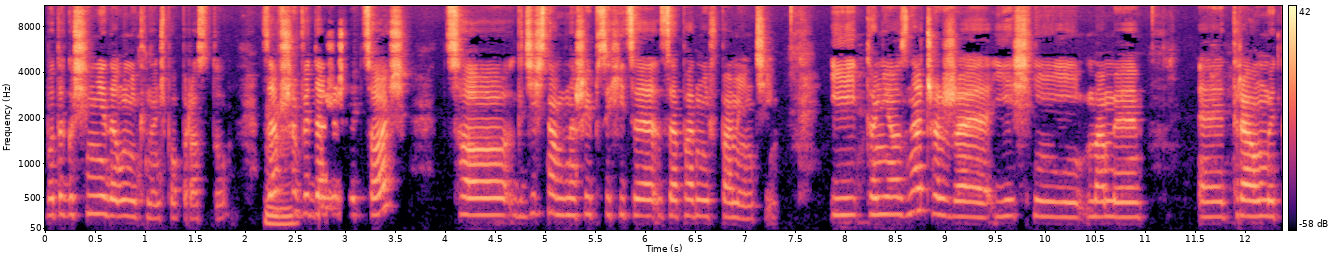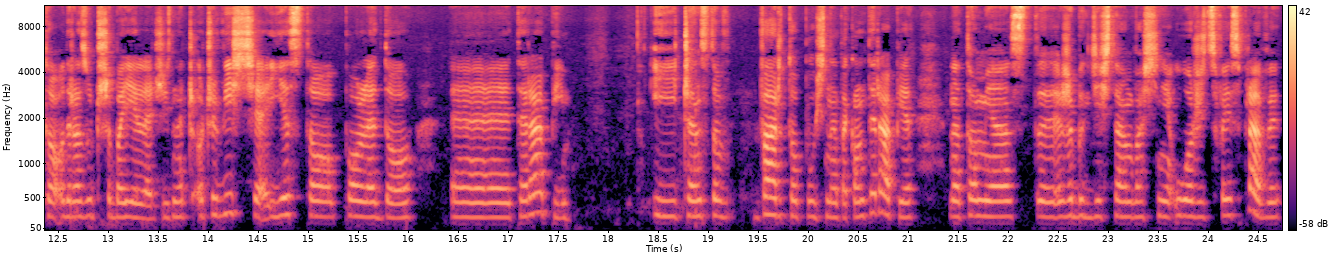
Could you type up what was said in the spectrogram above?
bo tego się nie da uniknąć po prostu. Zawsze mhm. wydarzy się coś, co gdzieś tam w naszej psychice zapadnie w pamięci. I to nie oznacza, że jeśli mamy e, traumy, to od razu trzeba je leczyć. Znaczy, oczywiście jest to pole do e, terapii i często warto pójść na taką terapię, natomiast e, żeby gdzieś tam właśnie ułożyć swoje sprawy.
